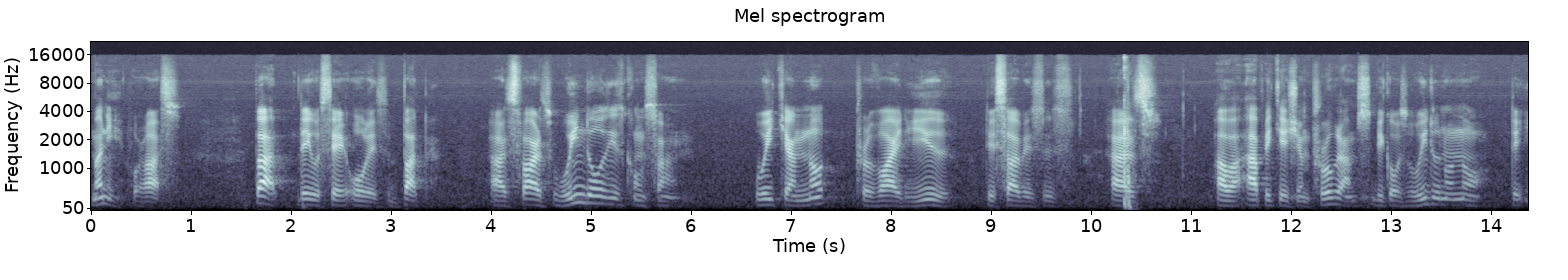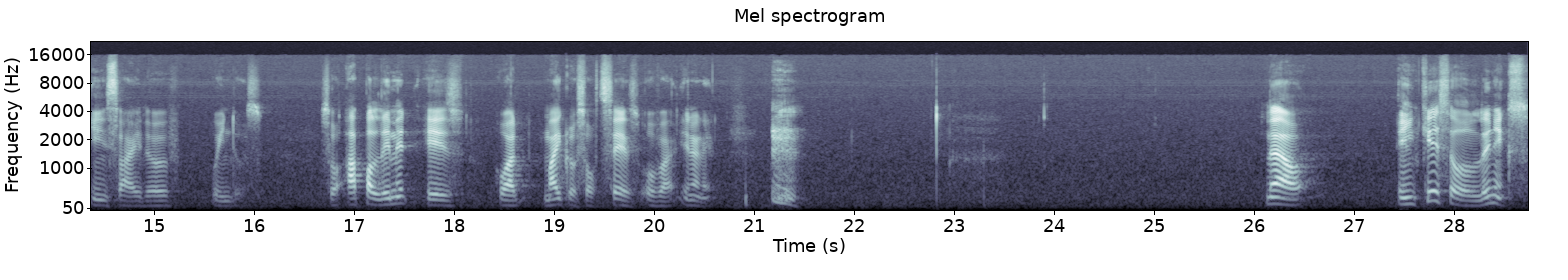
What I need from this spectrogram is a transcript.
money for us. But they will say always, but as far as Windows is concerned, we cannot provide you the services as our application programs because we do not know the inside of Windows. So upper limit is what Microsoft says over internet. Now, in case of Linux,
